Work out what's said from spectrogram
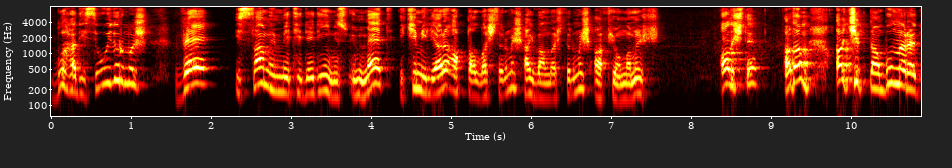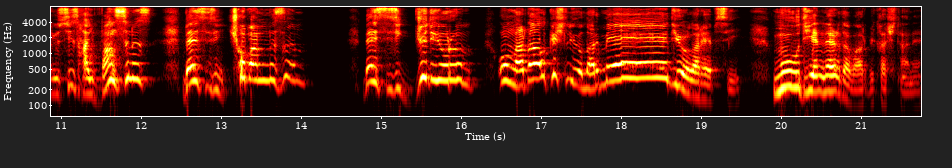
bu hadisi uydurmuş ve İslam ümmeti dediğimiz ümmet 2 milyarı aptallaştırmış, hayvanlaştırmış, afyonlamış. Al işte. Adam açıktan bunlara diyor siz hayvansınız. Ben sizin çobanınızım. Ben sizi güdüyorum. Onlar da alkışlıyorlar. Me diyorlar hepsi. Mu diyenler de var birkaç tane.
